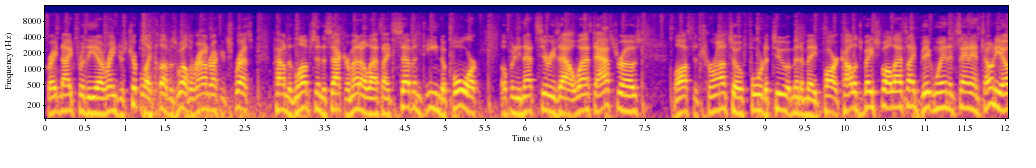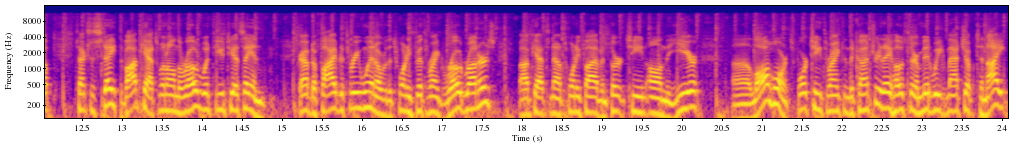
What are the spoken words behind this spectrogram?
Great night for the uh, Rangers AAA club as well. The Round Rock Express pounded lumps into Sacramento last night, 17 to 4, opening that series out west. Lost to Toronto 4 to 2 at Minute Maid Park. College baseball last night, big win in San Antonio. Texas State, the Bobcats went on the road, went to UTSA and grabbed a 5 to 3 win over the 25th ranked Roadrunners. Bobcats now 25 and 13 on the year. Uh, Longhorns, 14th ranked in the country. They host their midweek matchup tonight.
